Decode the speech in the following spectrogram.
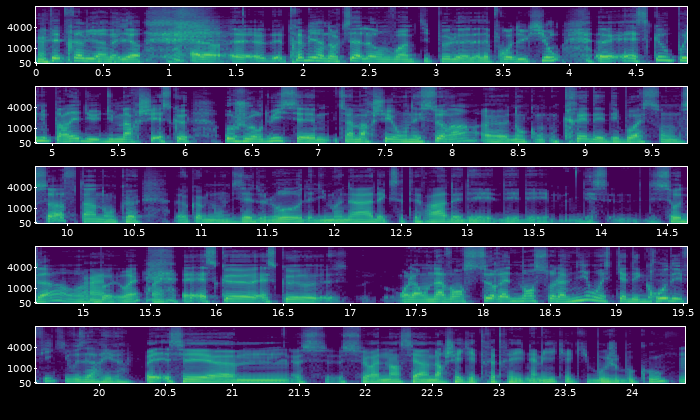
C'était très bien d'ailleurs. Alors euh, très bien. Donc ça, là, on voit un petit peu la, production. Euh, est-ce que vous pouvez nous parler du, marché? Est-ce que aujourd'hui c'est un marché où on est serein? Donc on crée des, boissons soft, hein, donc comme on disait de l'eau, des limonades, etc., des, des, des sodas. Ouais, Est-ce que est-ce que voilà, on avance sereinement sur l'avenir ou est-ce qu'il y a des gros défis qui vous arrivent? C'est sereinement, c'est un marché qui est très très dynamique et qui bouge beaucoup. Mmh.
